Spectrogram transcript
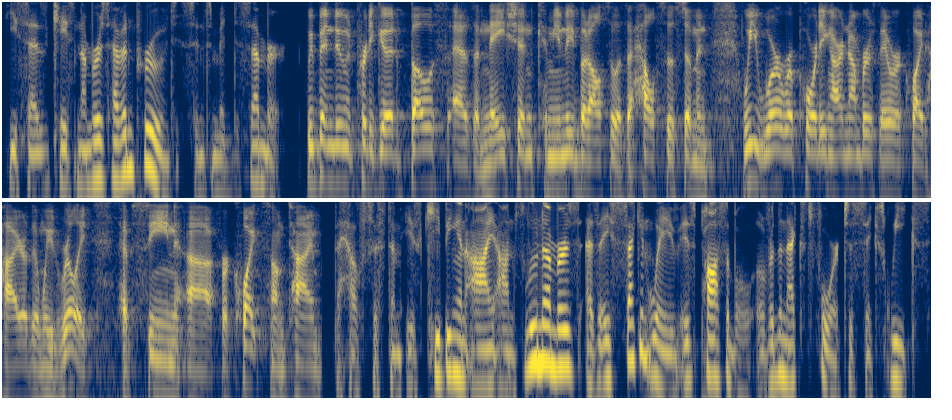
He says case numbers have improved since mid December. We've been doing pretty good both as a nation, community, but also as a health system. And we were reporting our numbers. They were quite higher than we'd really have seen uh, for quite some time. The health system is keeping an eye on flu numbers as a second wave is possible over the next four to six weeks.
